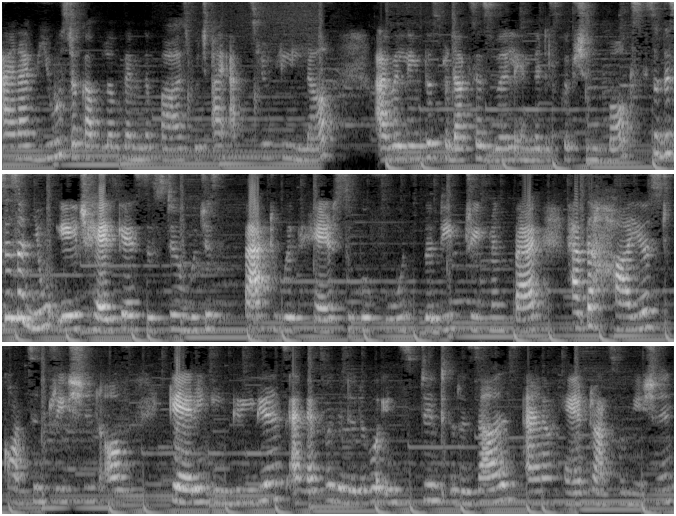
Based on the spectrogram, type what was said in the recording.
and I've used a couple of them in the past which I absolutely love. I will link those products as well in the description box. So this is a new age hair care system which is packed with hair superfoods. The deep treatment pack have the highest concentration of caring ingredients and that's why they deliver instant results and a hair transformation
